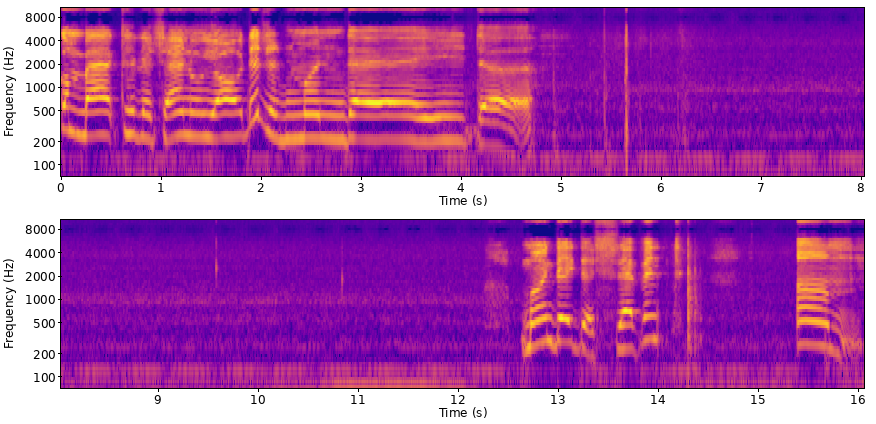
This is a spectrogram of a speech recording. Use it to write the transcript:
Welcome back to the channel, y'all. This is Monday, the... Monday the 7th. Um,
